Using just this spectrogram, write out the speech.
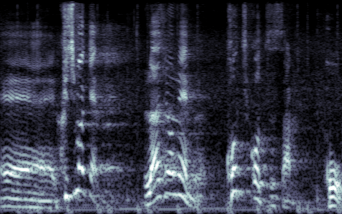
えー福島県。ラジオネームコツコツさん。ほう。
